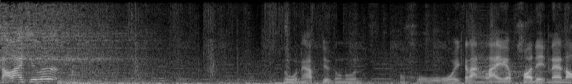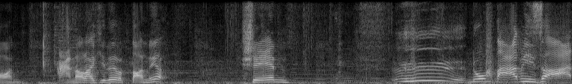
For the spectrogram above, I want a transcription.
อ่านออร่าคิลเลอร์นู่นครับอยู่ตรงนู้นโอ้โหกำลังไล่กับคอเด็ดแน่นอน อ่านออร่คิลเลอร์แบบต่อเนื่องเชนดวงตาปีศาจ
